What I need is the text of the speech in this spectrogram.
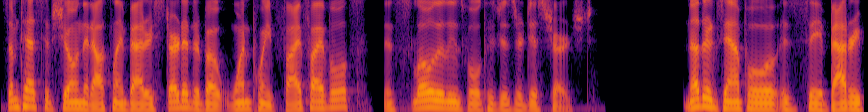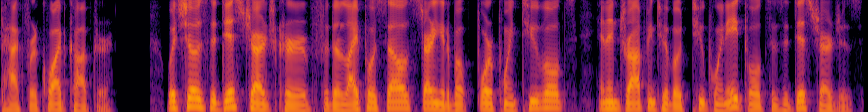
Some tests have shown that alkaline batteries start at about 1.55 volts, then slowly lose voltage as they're discharged. Another example is, say, a battery pack for a quadcopter, which shows the discharge curve for their LiPo cells starting at about 4.2 volts and then dropping to about 2.8 volts as it discharges.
